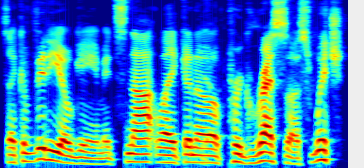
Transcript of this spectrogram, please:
it's like a video game. It's not like going to Yeah. progress us, which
